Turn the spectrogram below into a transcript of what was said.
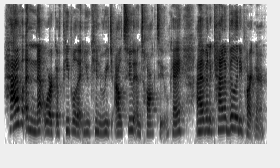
have a network of people that you can reach out to and talk to okay? I have an accountability partner.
